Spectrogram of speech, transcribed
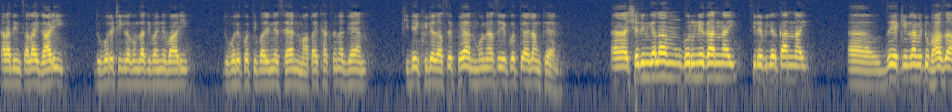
সারাদিন চালাই গাড়ি দুপুরে ঠিক রকম যাতে পারি না বাড়ি দুপুরে করতে পারি না স্যান মাথায় থাকছে না জ্ঞান খিদে খুলে যাচ্ছে প্যান মনে আছে এ করতে আইলাম কেন সেদিন গেলাম গরু নিয়ে গান নাই ছিলেপিলের কান নাই যে কিনলাম একটু ভাজা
